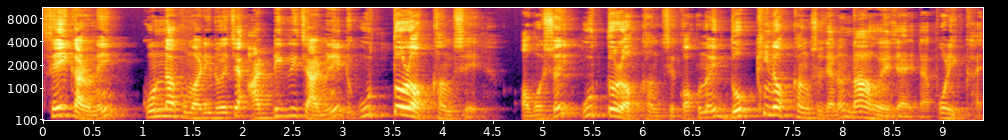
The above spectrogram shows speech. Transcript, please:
সেই কারণেই কন্যাকুমারী রয়েছে আট ডিগ্রি চার মিনিট উত্তর অক্ষাংশে। অবশ্যই উত্তর অক্ষাংশে, কখনোই দক্ষিণ অক্ষাংশ যেন না হয়ে যায় এটা পরীক্ষায়।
